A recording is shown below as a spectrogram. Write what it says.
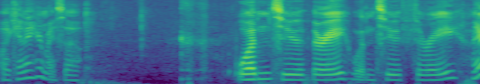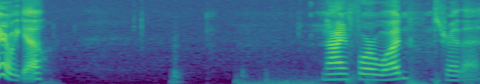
Why can't I hear myself? One, two, three. One, two, three. There we go. Nine, four, one. Let's try that.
